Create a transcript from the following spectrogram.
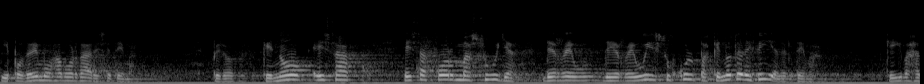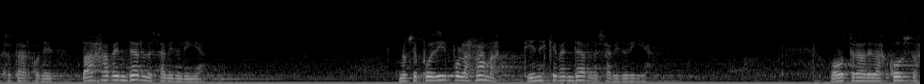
y podremos abordar ese tema. Pero que no esa, esa forma suya de, de rehuir sus culpas, que no te desvíe del tema que ibas a tratar con él. Vas a venderle sabiduría. No se puede ir por las ramas, tienes que venderle sabiduría. Otra de las cosas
